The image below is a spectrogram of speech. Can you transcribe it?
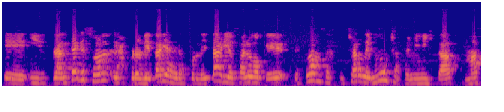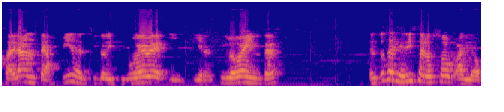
eh, y plantea que son las proletarias de los proletarios, algo que después vamos a escuchar de muchas feministas más adelante, a fines del siglo XIX y, en el siglo XX. Entonces les dice a los, a los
